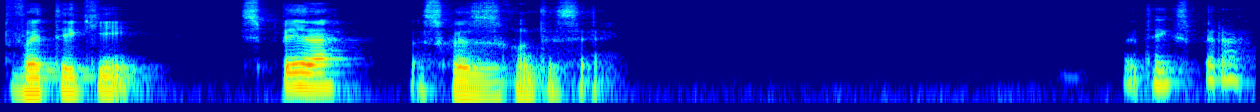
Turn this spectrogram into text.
tu vai ter que esperar as coisas acontecerem. Vai ter que esperar.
